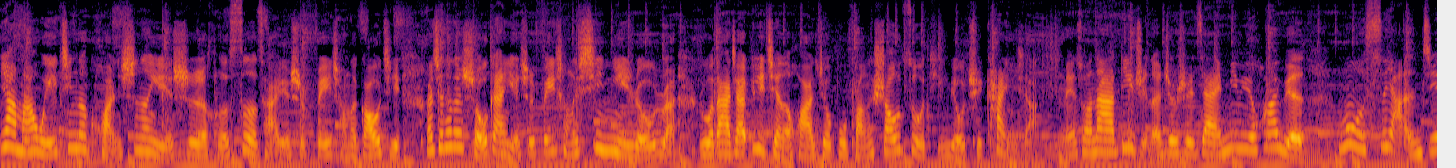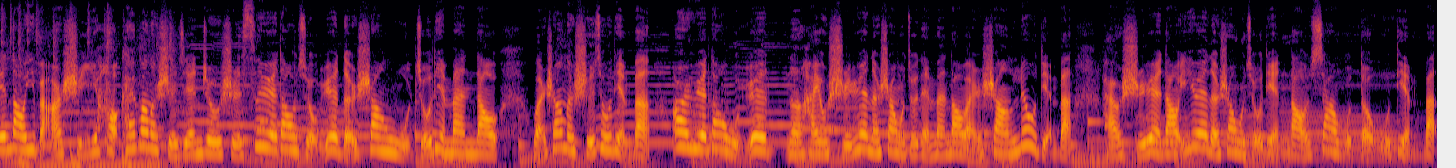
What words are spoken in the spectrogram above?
亚亚麻围巾的款式呢，也是和色彩也是非常的高级，而且它的手感也是非常的细腻柔软。如果大家遇见的话，就不妨稍作停留去看一下。没错，那地址呢就是在秘密花园穆斯雅恩街道一百二十一号，开放的时间就是四月到九月的上午九点半到晚上的十九点半，二月到五月呢还有十。月呢，上午九点半到晚上六点半，还有十月到一月的上午九点到下午的五点半。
